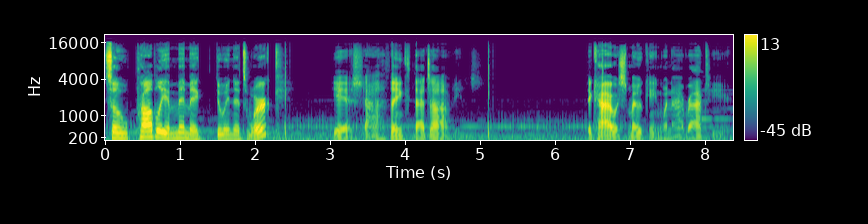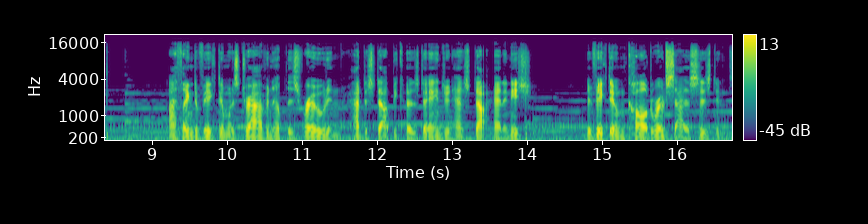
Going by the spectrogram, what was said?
So probably a mimic doing its work? Yes, I think that's obvious. The car was smoking when I arrived here. I think the victim was driving up this road and had to stop because the engine had stopped, had an issue. The victim called roadside assistance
